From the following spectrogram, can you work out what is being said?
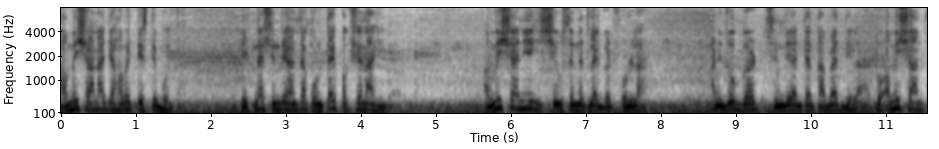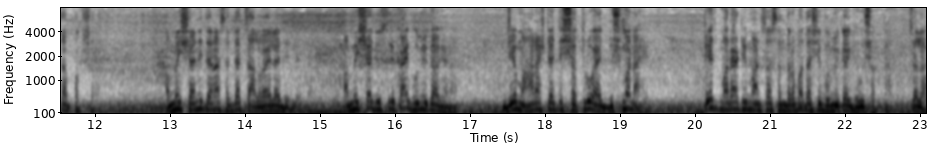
अमित शहाना जे हवं तेच ते बोलतात. एकनाथ शिंदे यांचा कोणताही पक्ष नाही. अमित शहाने शिवसेनेतला एक गट फोडला आणि जो गट शिंदे यांच्या ताब्यात दिला तो अमित शहाचा पक्ष आहे. अमित शहाने त्यांना सध्या चालवायला दिलेला आहे. अमित शहा दुसरी काय भूमिका घेणार? जे महाराष्ट्राचे शत्रू आहेत दुश्मन आहेत तेच मराठी माणसासंदर्भात अशी भूमिका घेऊ शकतात. चला.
